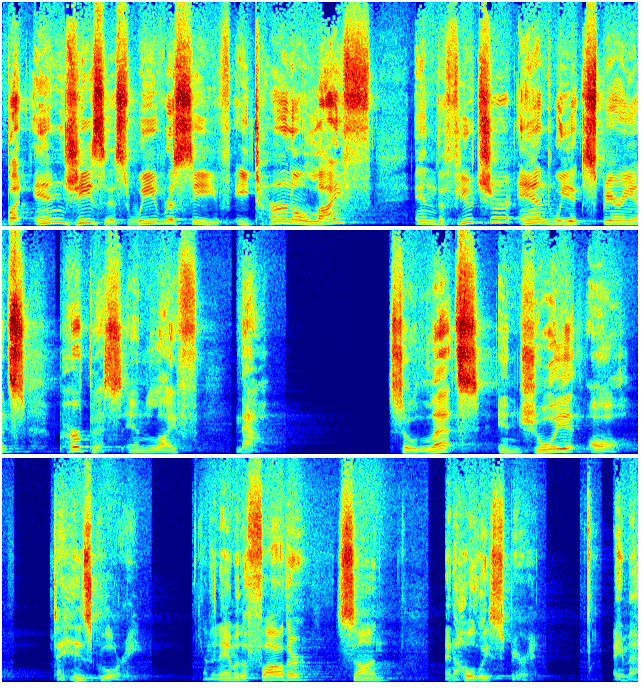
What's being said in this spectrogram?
But in Jesus we receive eternal life in the future and we experience purpose in life now. So let's enjoy it all to His glory. In the name of the Father, Son, and Holy Spirit. Amen.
